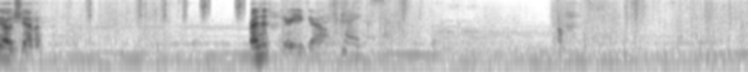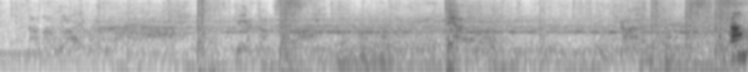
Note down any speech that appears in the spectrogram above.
Go, Sheva. Present, here you go. Thanks. Come.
